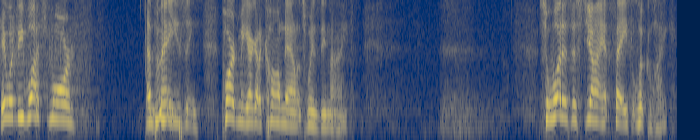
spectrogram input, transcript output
it would be much more amazing. Pardon me, I got to calm down. It's Wednesday night. So, what does this giant faith look like?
